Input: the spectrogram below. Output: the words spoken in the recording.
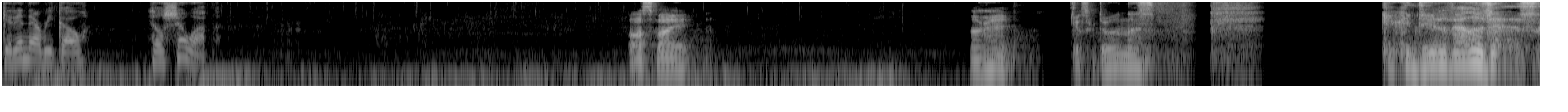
Get in there, Rico. He'll show up. Boss fight. Alright. Guess we're doing this. Kicking Di Ravello's ass.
